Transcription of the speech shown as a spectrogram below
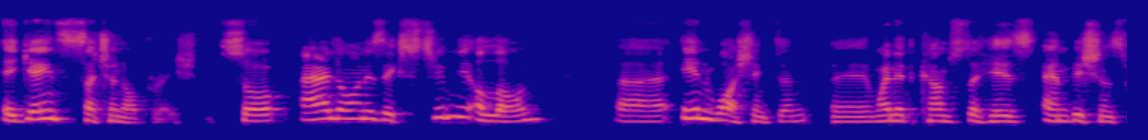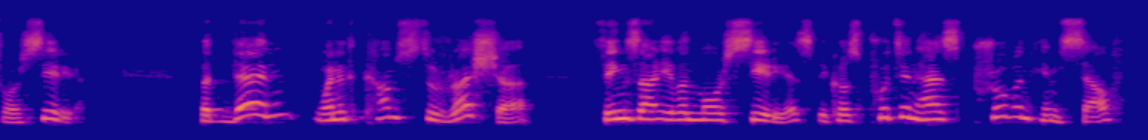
against such an operation. So Erdogan is extremely alone uh, in Washington uh, when it comes to his ambitions for Syria. But then when it comes to Russia, things are even more serious because Putin has proven himself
